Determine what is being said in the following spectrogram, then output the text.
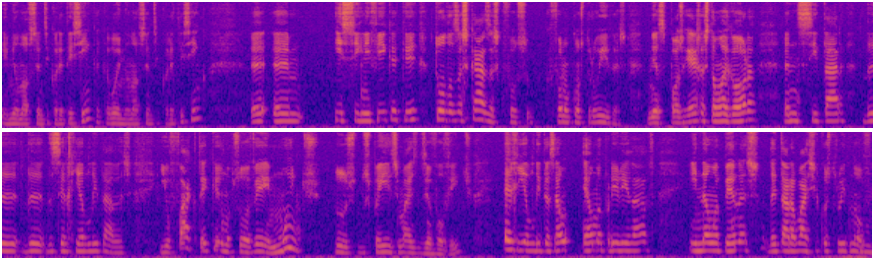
em, em 1945, acabou em 1945. Eh, em, isso significa que todas as casas que, fosse- que foram construídas nesse pós-guerra estão agora a necessitar de, de- de ser reabilitadas. E o facto é que uma pessoa vê em muitos dos, dos países mais desenvolvidos a reabilitação é uma prioridade e não apenas deitar abaixo e construir de novo.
